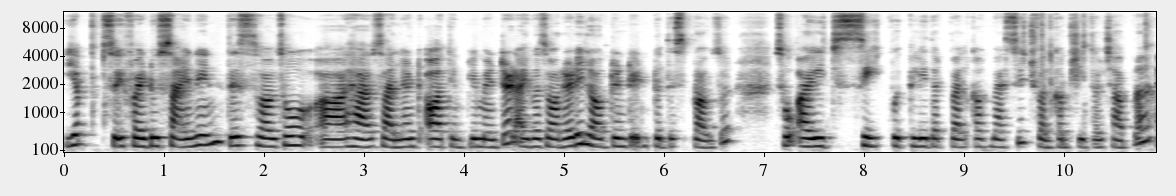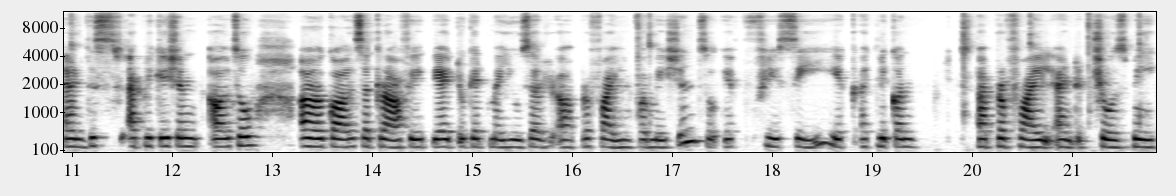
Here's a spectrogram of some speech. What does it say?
Yep. So if I do sign in, this also uh, have silent auth implemented. I was already logged in, into this browser. So I see quickly that welcome message, welcome Sheetal Chapra. And this application also uh, calls a graph API to get my user uh, profile information. So if you see, I click on a profile and it shows me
